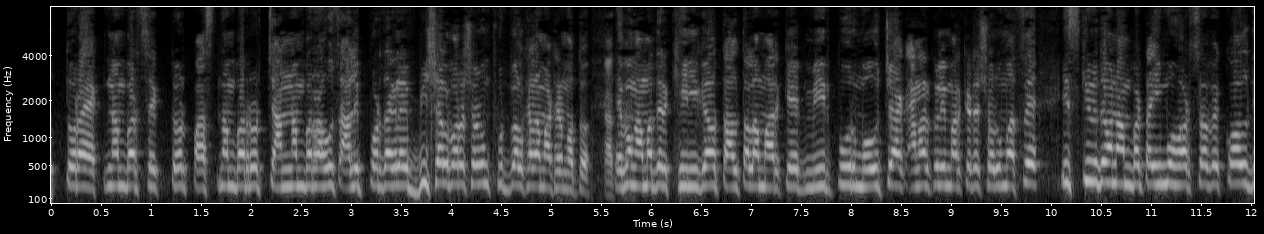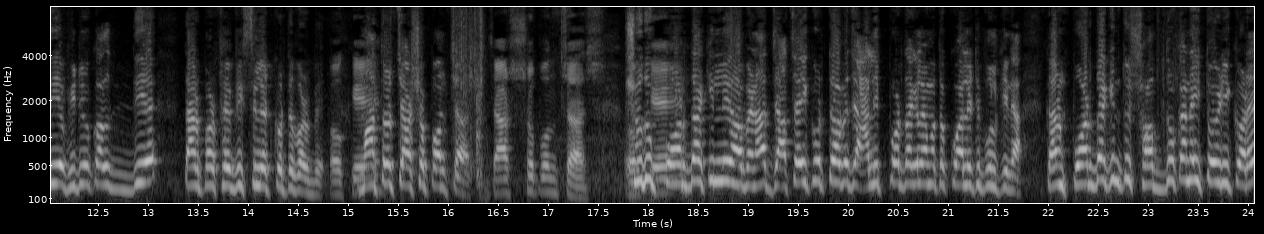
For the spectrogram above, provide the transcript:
উত্তরা এক নাম্বার সেক্টর পাঁচ নাম্বার রোড চার নাম্বার হাউস আলিপুর গেলে বিশাল বড় শোরুম ফুটবল খেলা মাঠের মতো। আচ্ছা। এবং আমাদের খিলগাঁও তালতলা মার্কেট মিরপুর মৌচাক আনারকলি মার্কেটের শোরুম আছে। স্ক্রিনে দেওয়া নাম্বারটা ইমো হোয়াটসঅ্যাপে কল দিয়ে ভিডিও কল দিয়ে তারপর ফেব্রিক সিলেক্ট করতে পারবে। মাত্র চারশো পঞ্চাশ। চারশো পঞ্চাশ। শুধু পর্দা কিনলেই হবে না যাচাই করতে হবে যে আলিপ পর্দা গেলে মতো কোয়ালিটি ফুল কিনা। কারণ পর্দা কিন্তু সব দোকানেই তৈরি করে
